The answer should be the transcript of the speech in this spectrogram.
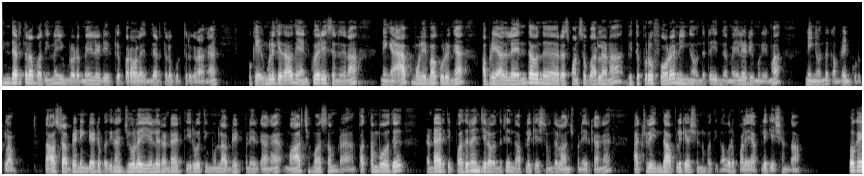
இந்த இடத்துல பார்த்தீங்கன்னா, இவங்களோட மெயில் ஐடி இருக்குது பரவாயில்ல இந்த இடத்துல கொடுத்துருக்குறாங்க ஓகே. உங்களுக்கு ஏதாவது என்கொயரிஸ் இருந்ததுன்னா, நீங்கள் ஆப் மூலியமாக கொடுங்க அப்படி அதில் எந்த வந்து ரெஸ்பான்ஸும் வரலன்னா, வித் ப்ரூஃபோட நீங்கள் வந்துட்டு இந்த மெயில் ஐடி மூலியமா நீங்கள் வந்து கம்ப்ளைண்ட் கொடுக்கலாம் லாஸ்ட் அப்டேட்டிங் டேட் பார்த்தீங்கன்னா, ஜூலை 7, 2023ல அப்டேட் பண்ணியிருக்காங்க. மார்ச் மாதம் பத்தொம்போது ரெண்டாயிரத்தி பதினஞ்சில் வந்துட்டு இந்த அப்ளிகேஷன் வந்து லான்ச் பண்ணியிருக்காங்க. ஆக்சுவலி இந்த அப்ளிகேஷன் பார்த்தீங்கன்னா, ஒரு பழைய அப்ளிகேஷன் தான். ஓகே.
